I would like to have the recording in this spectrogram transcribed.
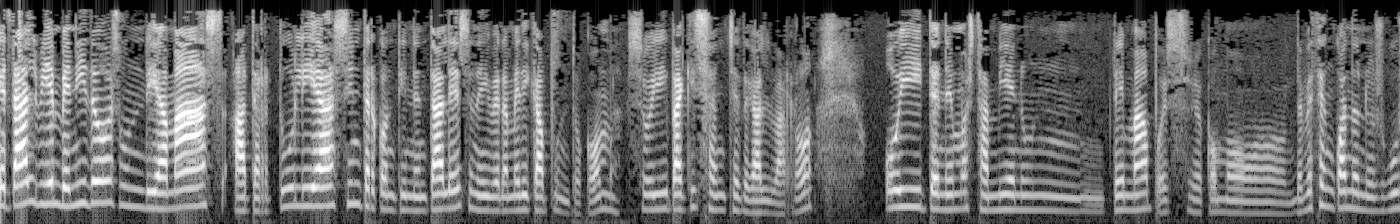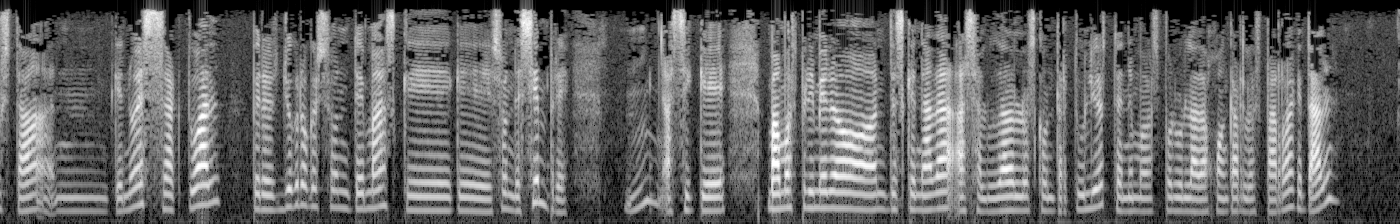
¿Qué tal? Bienvenidos un día más a Tertulias Intercontinentales en iberoamérica.com. Soy Paqui Sánchez Galvarro. Hoy tenemos también un tema, pues como de vez en cuando nos gusta, mm, que no es actual, pero yo creo que son temas que, que son de siempre. Así que vamos primero, antes que nada, a saludar a los contertulios. Tenemos por un lado a Juan Carlos Parra, ¿qué tal?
